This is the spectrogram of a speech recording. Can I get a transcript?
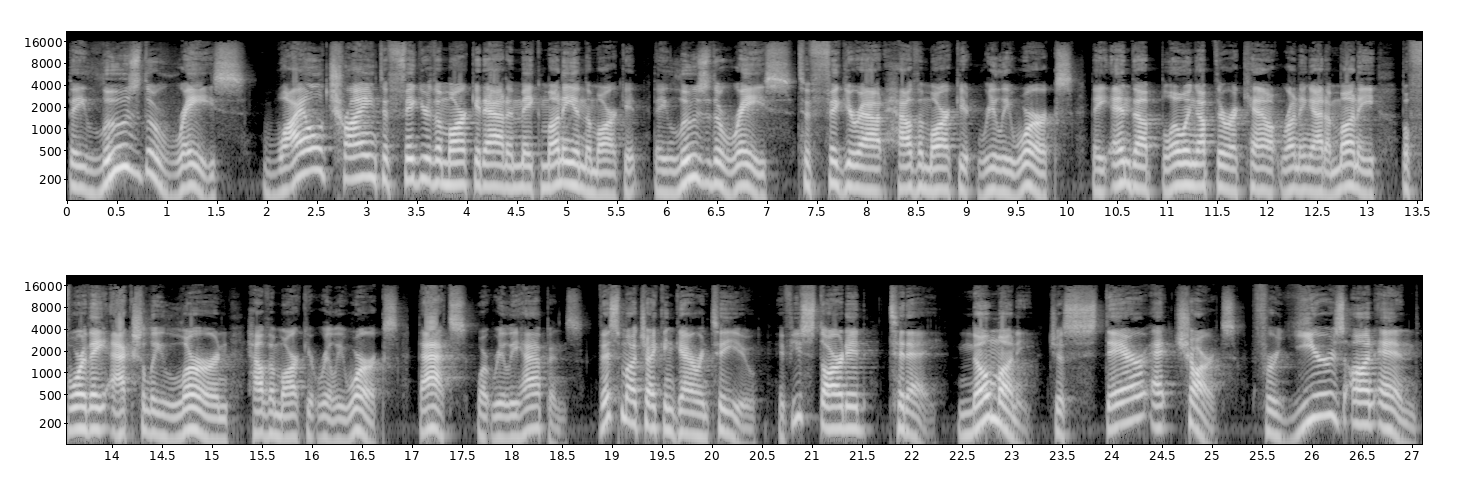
They lose the race while trying to figure the market out and make money in the market, they lose the race to figure out how the market really works. They end up blowing up their account, running out of money before they actually learn how the market really works. That's what really happens. This much I can guarantee you. If you started today, no money, just stare at charts for years on end,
